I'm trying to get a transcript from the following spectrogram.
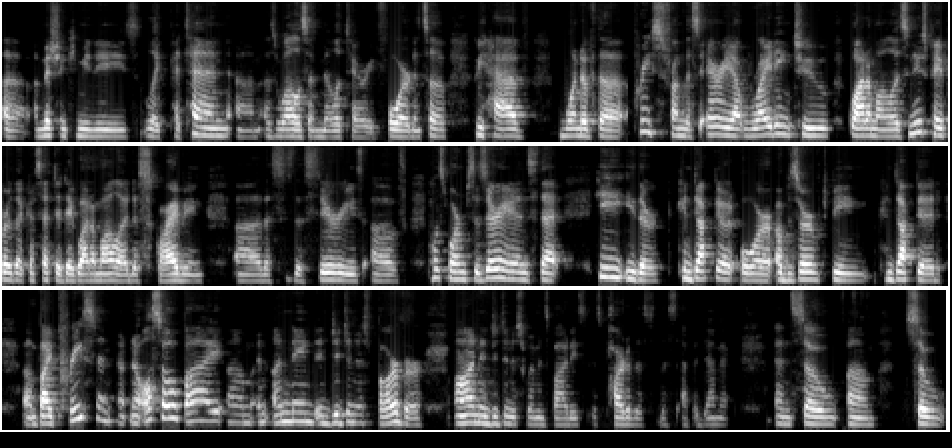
uh, a mission communities like Petén, um, as well as a military fort. And so we have one of the priests from this area writing to Guatemala's newspaper, the Gaceta de Guatemala, describing uh, this, this series of postmortem cesareans that he either conducted or observed being conducted um, by priests and, and also by um, an unnamed indigenous barber on indigenous women's bodies as part of this, this epidemic. And so, um, so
